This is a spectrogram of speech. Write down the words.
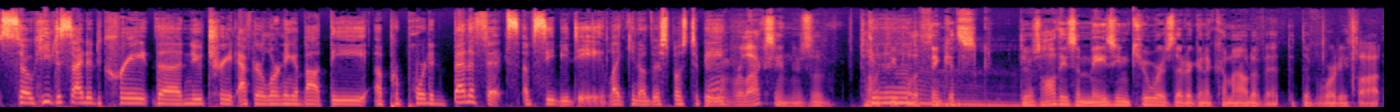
So he decided to create the new treat after learning about the uh, purported benefits of CBD. Like, you know, they're supposed to be. Oh, relaxing. There's a ton of people that think it's there's all these amazing cures that are going to come out of it that they've already thought.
